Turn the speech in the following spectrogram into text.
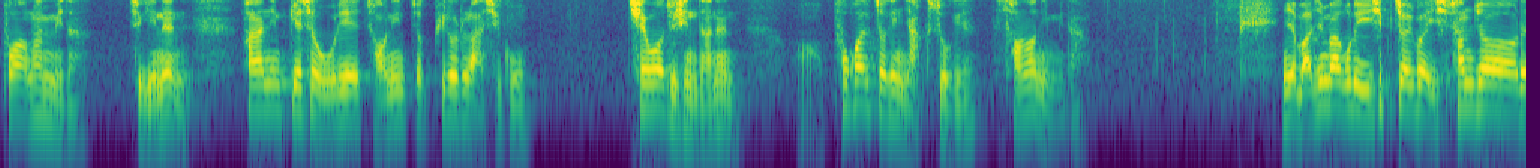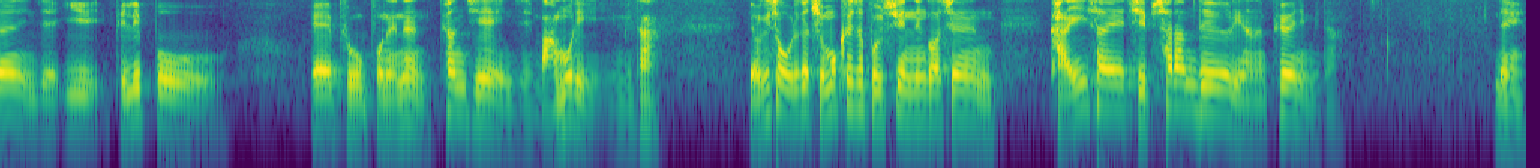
포함합니다. 즉 이는 하나님께서 우리의 전인적 필요를 아시고 채워 주신다는 어, 포괄적인 약속의 선언입니다. 이제 마지막으로 20절과 23절은 이제 이 빌립보에 보내는 편지의 이제 마무리입니다. 여기서 우리가 주목해서 볼 수 있는 것은 가이사의 집 사람들이라는 표현입니다. 네.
